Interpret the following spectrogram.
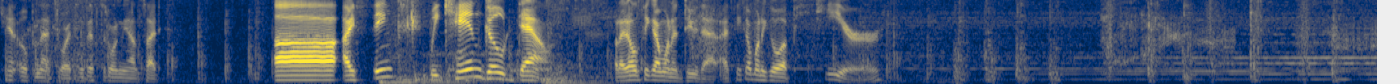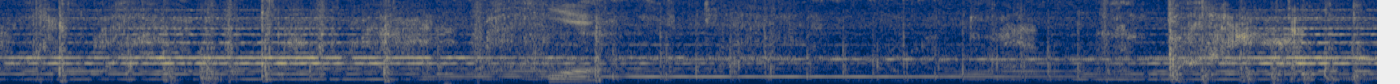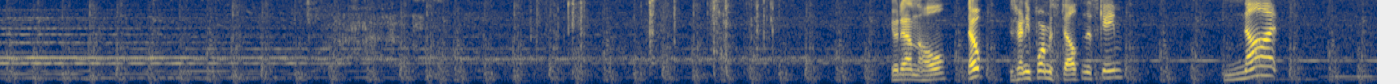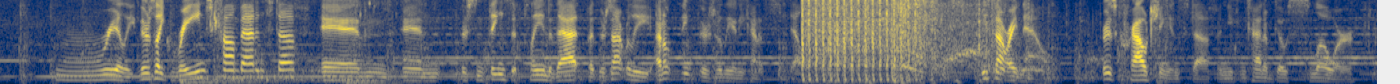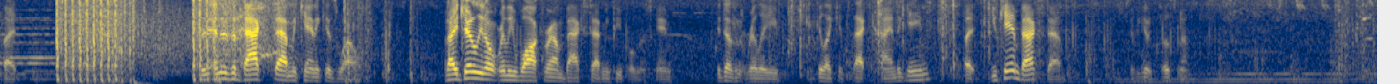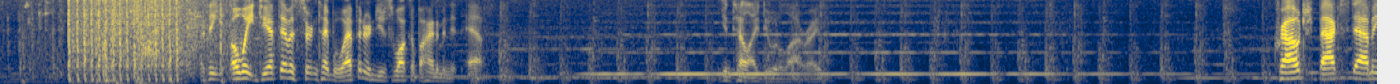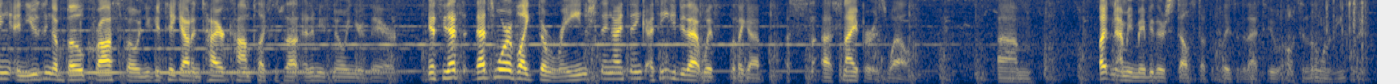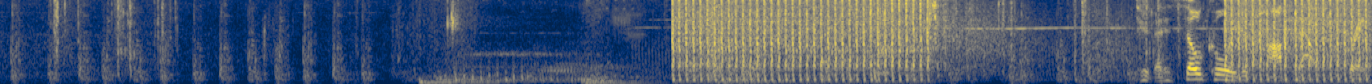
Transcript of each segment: Can't open door. I think that's the door on the outside. Uh, I think we can go down, but I don't think I want to do that. I think I want to go up here. Go down the hole? Nope. Is there any form of stealth in this game? Not really. There's like range combat and stuff, and and there's some things that play into that, but there's not really. I don't think there's really any kind of stealth. At least not right now. There's crouching and stuff, and you can kind of go slower, but and there's a backstab mechanic as well. But I generally don't really walk around backstabbing people in this game. It doesn't really feel like it's that kind of game, but you can backstab close enough. I think. Oh wait, do you have to have a certain type of weapon, or do you just walk up behind him and hit F? You can tell I do it a lot, right? Crouch, backstabbing, and using a bow crossbow, and you can take out entire complexes without enemies knowing you're there. Yeah, see, that's that's more of like the range thing. I think. I think you can do that with with like a a sniper as well. Um, but I mean, maybe there's stealth stuff that plays into that too. Oh, it's another one of these things. Dude, that is so cool. He just pops out. It's great.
